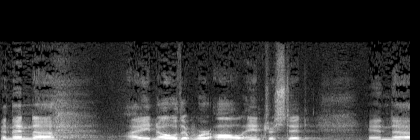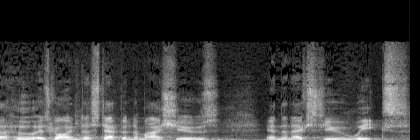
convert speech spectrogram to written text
And then uh, I know that we're all interested in uh, who is going to step into my shoes in the next few weeks.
